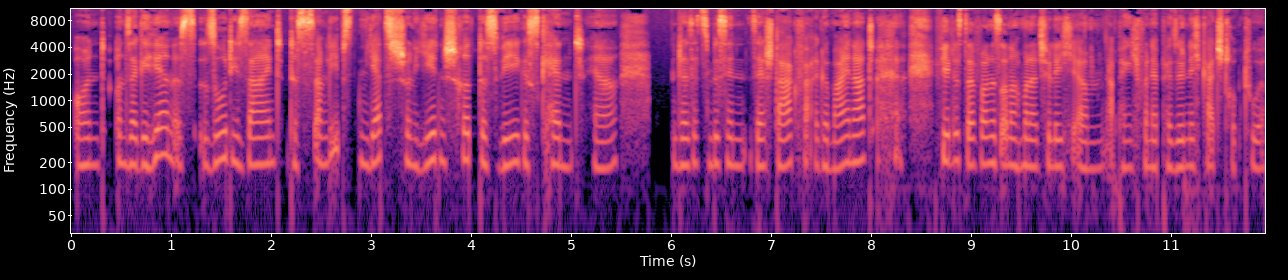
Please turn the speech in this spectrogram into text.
Und unser Gehirn ist so designt, dass es am liebsten jetzt schon jeden Schritt des Weges kennt, ja das ist jetzt ein bisschen sehr stark verallgemeinert. Vieles davon ist auch nochmal natürlich ähm, abhängig von der Persönlichkeitsstruktur.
